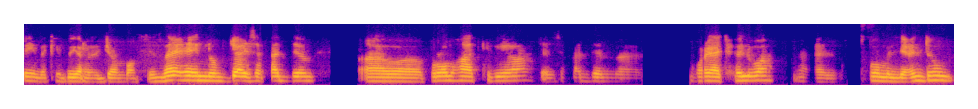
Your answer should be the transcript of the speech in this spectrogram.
قيمة كبيرة لجون موكسلي صحيح إنه جالس يقدم آه، بروموهات كبيرة جالس يقدم آه، مباريات حلوة. مع الخصوم اللي عندهم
